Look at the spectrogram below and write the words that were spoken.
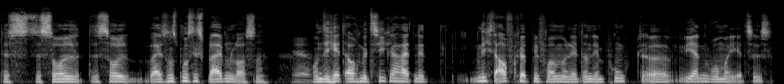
Das, das soll, das soll, weil sonst muss ich es bleiben lassen. Ja. Und ich hätte auch mit Sicherheit nicht, nicht aufgehört, bevor wir nicht an dem Punkt äh, werden, wo man jetzt ist.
